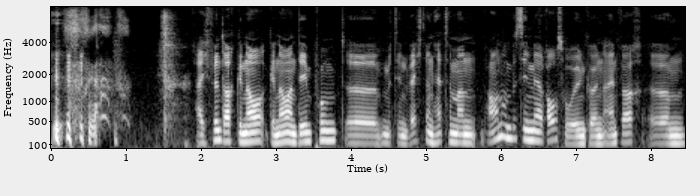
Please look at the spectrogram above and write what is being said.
ich. ja. Ich finde auch genau, genau an dem Punkt äh, mit den Wächtern hätte man auch noch ein bisschen mehr rausholen können. Einfach, ähm,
